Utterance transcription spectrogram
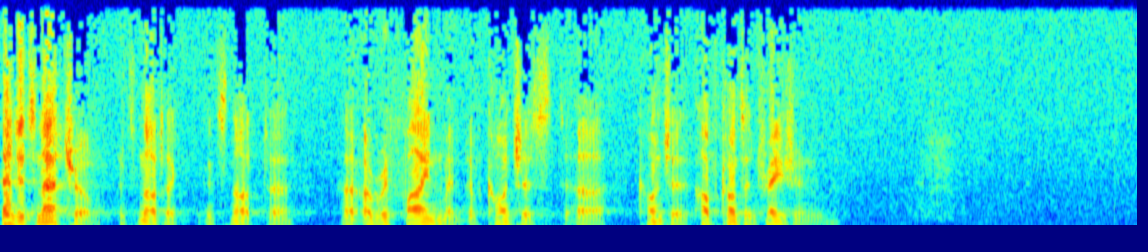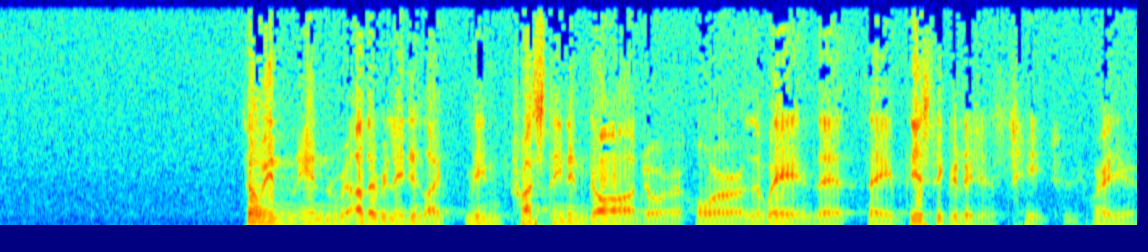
And it's natural. It's not a, it's not uh, a, a, refinement of conscious, uh, conscious, of concentration. So in, in other religions, like being trusting in God, or or the way that the theistic religions teach, where you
